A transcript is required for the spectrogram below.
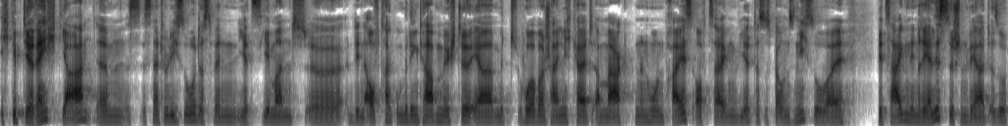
ich gebe dir recht, ja. Ähm, es ist natürlich so, dass wenn jetzt jemand äh, den Auftrag unbedingt haben möchte, er mit hoher Wahrscheinlichkeit am Markt einen hohen Preis aufzeigen wird. Das ist bei uns nicht so, weil wir zeigen den realistischen Wert. Also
